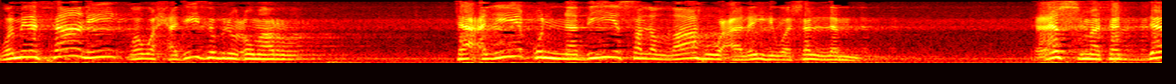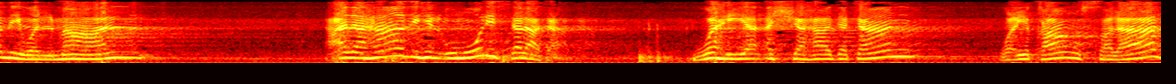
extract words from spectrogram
ومن الثاني وهو حديث ابن عمر تعليق النبي صلى الله عليه وسلم عصمة الدم والمال على هذه الأمور الثلاثة وهي الشهادتان وإقام الصلاة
